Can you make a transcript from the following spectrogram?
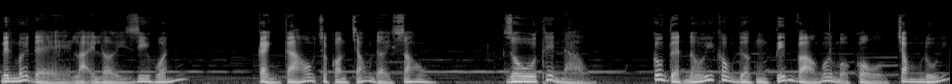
nên mới để lại lời di huấn, cảnh cáo cho con cháu đời sau. Dù thế nào, cũng tuyệt đối không được tiến vào ngôi mộ cổ trong núi,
